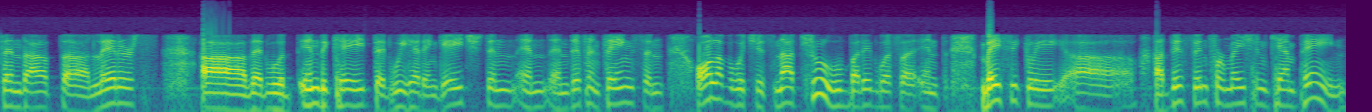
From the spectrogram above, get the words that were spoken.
send out uh, letters uh, that would indicate that we had engaged in, in, in different things, and all of which is not true, but it was a, in, basically uh, a disinformation campaign.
